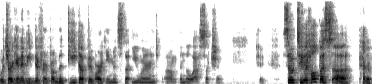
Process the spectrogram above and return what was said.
which are going to be different from the deductive arguments that you learned um, in the last section. Okay, so to help us uh, kind of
